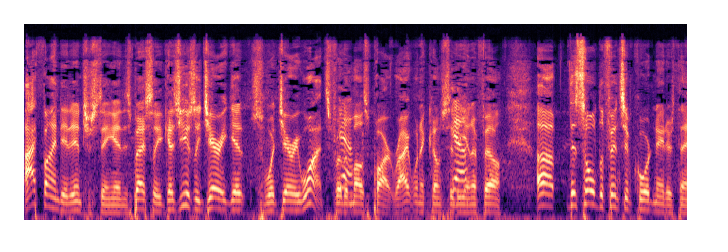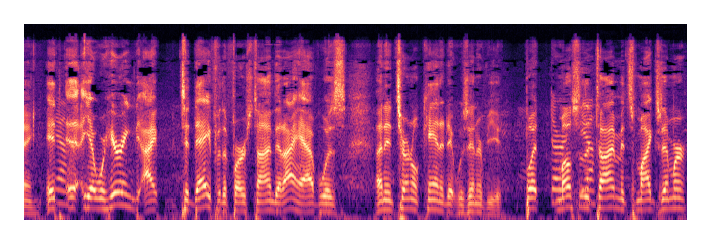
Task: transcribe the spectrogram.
I find it interesting, and especially because usually Jerry gets what Jerry wants for yeah. the most part, right? When it comes to yeah. the NFL, uh, this whole defensive coordinator thing. It, yeah. Uh, yeah, we're hearing I today for the first time that I have was an internal candidate was interviewed, but Dirt, most of yeah. the time it's Mike Zimmer,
